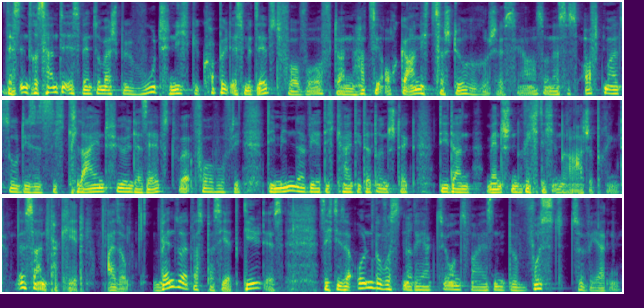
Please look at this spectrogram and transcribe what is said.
das Interessante ist, wenn zum Beispiel Wut nicht gekoppelt ist mit Selbstvorwurf, dann hat sie auch gar nichts Zerstörerisches, ja, sondern es ist oftmals so dieses sich klein fühlen, der Selbstvorwurf, die, die Minderwertigkeit, die da drin steckt, die dann Menschen richtig in Rage bringt. Das ist ein Paket. Also, wenn so etwas passiert, gilt es, sich dieser unbewussten Reaktionsweisen bewusst zu werden.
